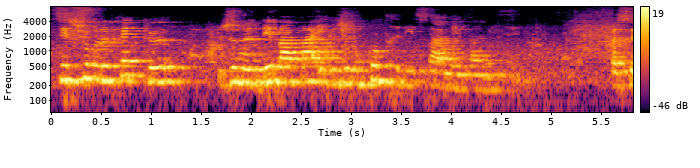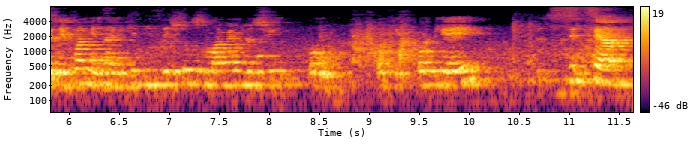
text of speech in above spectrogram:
C'est sur le fait que je ne débat pas et que je ne contredise pas mes invités. Parce que des fois, mes invités disent des choses, moi-même, je suis, oh, ok, ok. C'est un,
